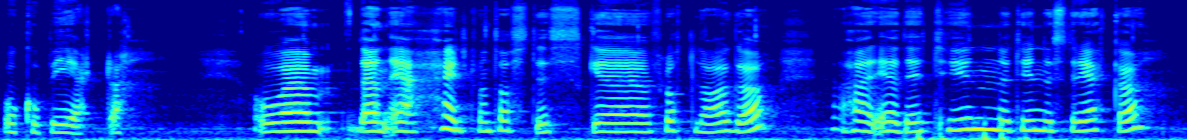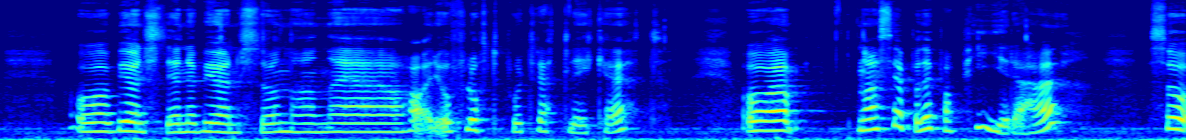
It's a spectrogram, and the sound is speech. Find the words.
og kopierte. Og um, den er helt fantastisk uh, flott laga. Her er det tynne, tynne streker. Og Bjørnstjerne Bjørnson han har jo flott portrettlikhet. Og når jeg ser på det papiret her, så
